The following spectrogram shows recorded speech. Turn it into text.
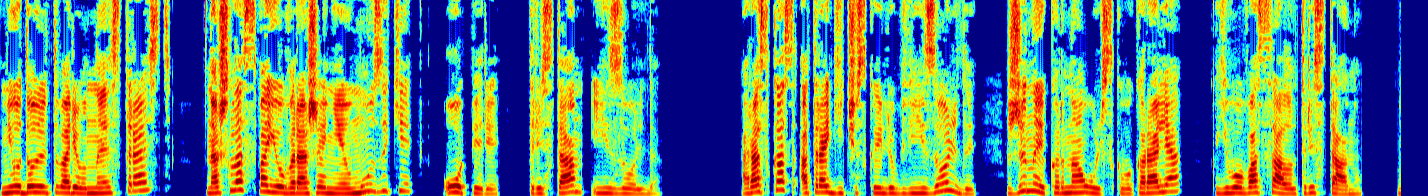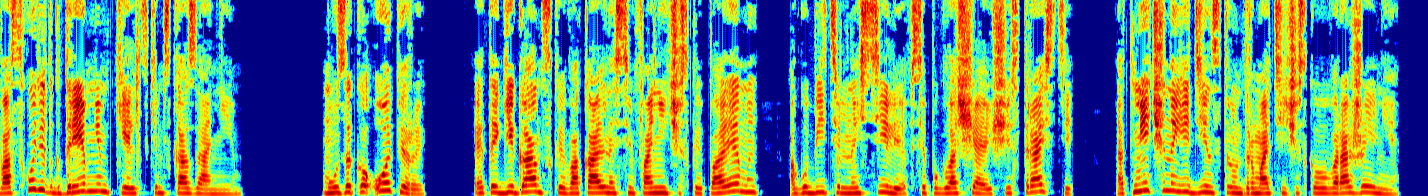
Неудовлетворенная страсть нашла свое выражение в музыке, опере «Тристан и Изольда». Рассказ о трагической любви Изольды, жены Карнаульского короля, к его вассалу Тристану, восходит к древним кельтским сказаниям. Музыка оперы, этой гигантской вокально-симфонической поэмы о губительной силе всепоглощающей страсти, отмечена единством драматического выражения,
